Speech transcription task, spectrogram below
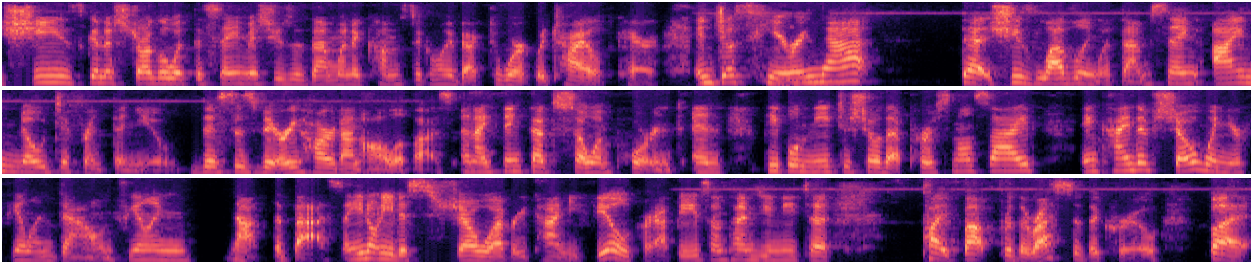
she's going to struggle with the same issues as them when it comes to going back to work with childcare. And just hearing mm. that, that she's leveling with them, saying, I'm no different than you. This is very hard on all of us. And I think that's so important. And people need to show that personal side and kind of show when you're feeling down, feeling not the best. And you don't need to show every time you feel crappy. Sometimes you need to pipe up for the rest of the crew. But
